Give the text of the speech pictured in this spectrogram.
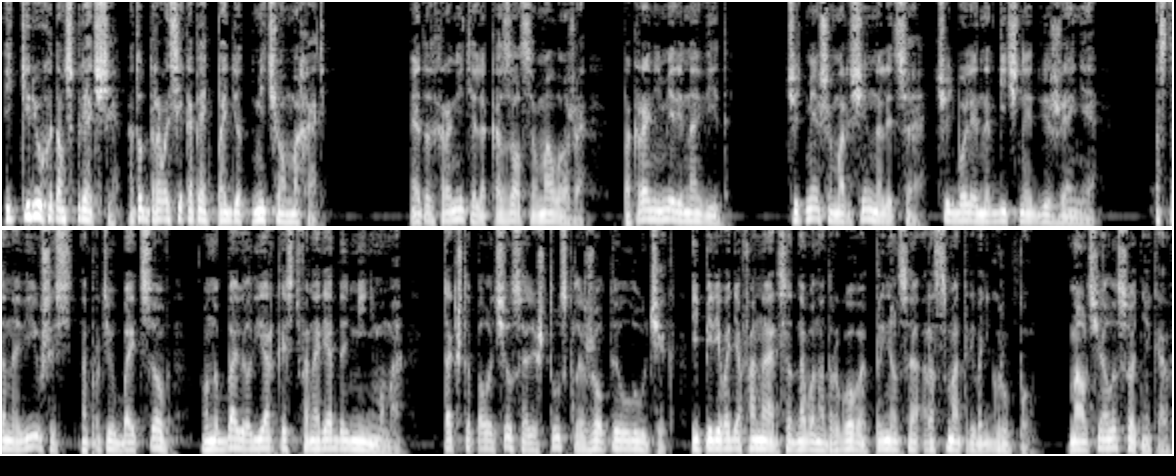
«И Кирюха там спрячьте, а тут дровосек опять пойдет мечом махать». Этот хранитель оказался моложе, по крайней мере, на вид. Чуть меньше морщин на лице, чуть более энергичное движение. Остановившись напротив бойцов, он убавил яркость фонаря до минимума, так что получился лишь тусклый желтый лучик, и, переводя фонарь с одного на другого, принялся рассматривать группу. Молчал и Сотников,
